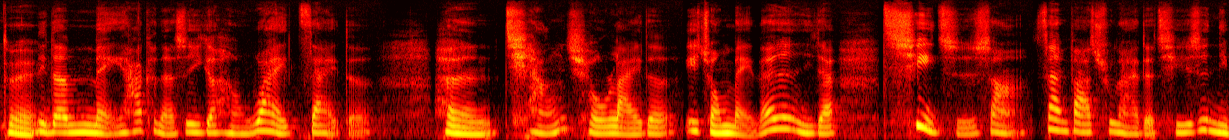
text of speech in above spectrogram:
对，你的美，它可能是一个很外在的。很强求来的一种美，但是你的气质上散发出来的，其实是你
